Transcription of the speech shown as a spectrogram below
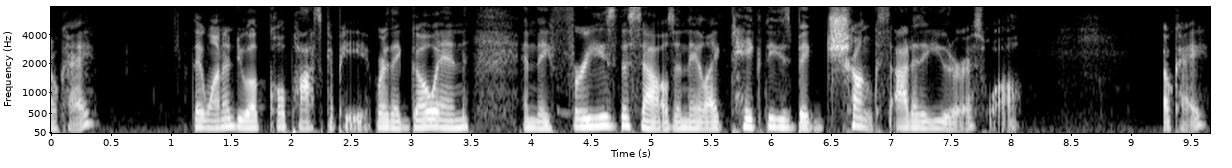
Okay. They want to do a colposcopy where they go in and they freeze the cells and they like take these big chunks out of the uterus wall. Okay.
